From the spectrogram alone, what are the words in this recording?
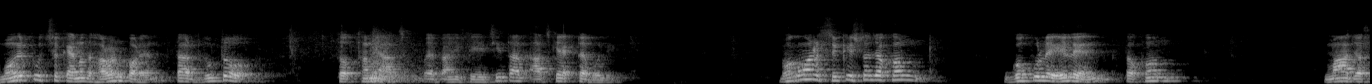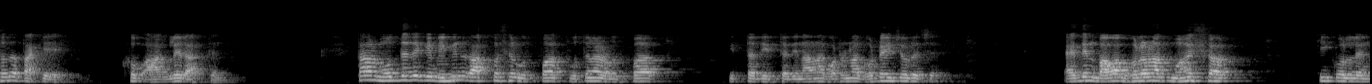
ময়ূরপুচ্ছ কেন ধারণ করেন? তার দুটো তথ্য আমি আজ, আমি পেয়েছি, তার আজকে একটা বলি। ভগবান শ্রীকৃষ্ণ যখন গোকুলে এলেন, তখন মা যশোদা তাকে খুব আগলে রাখতেন। তার মধ্যে থেকে বিভিন্ন রাক্ষসের উৎপাত, পুতনার উৎপাত, ইত্যাদি ইত্যাদি, নানা ঘটনা ঘটেই চলেছে। একদিন বাবা ভোলানাথ মহেশ্বর কি করলেন?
